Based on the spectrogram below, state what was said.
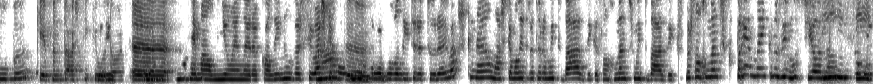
Desculpa, que é fantástico, eu adoro. Ah, Não tem mal nenhum em ler a Colleen Hoover. Se eu acho que a Nada. Colleen Hoover é boa literatura, eu acho que não. Acho que é uma literatura muito básica, são romances muito básicos, mas são romances que prendem, que nos emocionam. Sim, sim.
